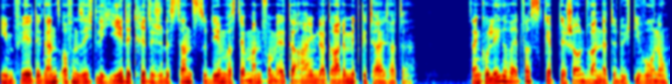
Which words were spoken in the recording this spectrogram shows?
Ihm fehlte ganz offensichtlich jede kritische Distanz zu dem, was der Mann vom LKA ihm da gerade mitgeteilt hatte. Sein Kollege war etwas skeptischer und wanderte durch die Wohnung.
